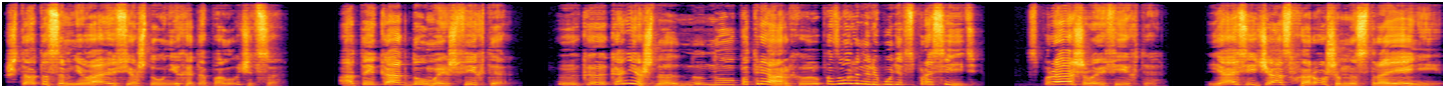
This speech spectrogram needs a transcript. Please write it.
Что-то сомневаюсь я, что у них это получится. А ты как думаешь, Фихте? К конечно, но, патриарх, позволено ли будет спросить? Спрашивай, Фихте. Я сейчас в хорошем настроении.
